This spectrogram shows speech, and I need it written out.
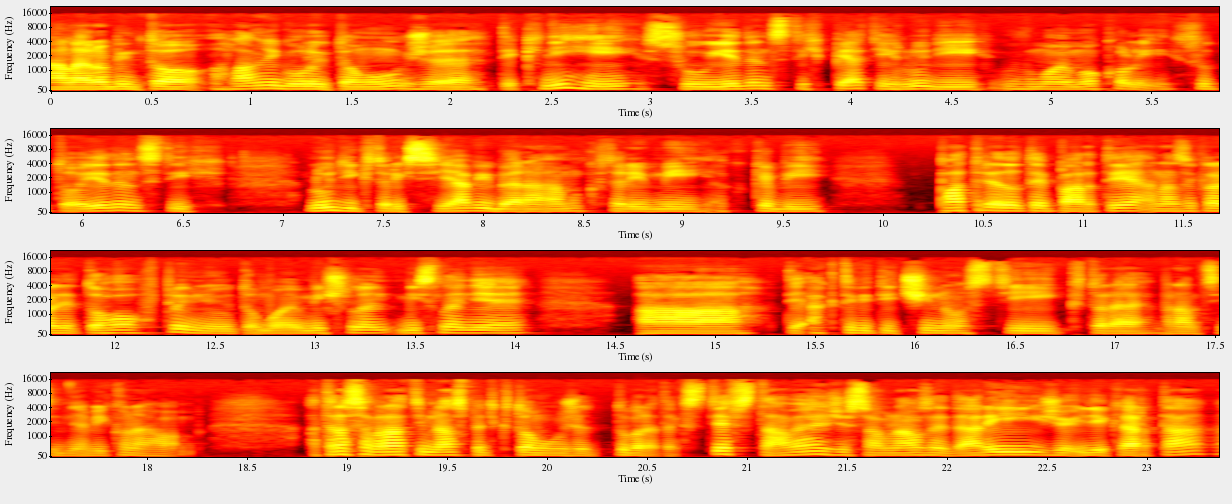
ale robím to hlavne kvôli tomu, že tie knihy sú jeden z tých piatich ľudí v mojom okolí. Sú to jeden z tých ľudí, ktorých si ja vyberám, ktorí mi ako keby patria do tej partie a na základe toho vplyvňujú to moje myslenie a tie aktivity, činnosti, ktoré v rámci dňa vykonávam. A teraz sa vrátim naspäť k tomu, že dobre, tak ste v stave, že sa vám naozaj darí, že ide karta,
